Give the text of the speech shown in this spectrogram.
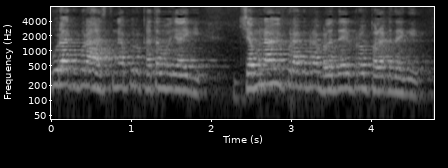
पूरा का पूरा हस्तिनापुर खत्म हो जाएगी। जमुना में पूरा का पूरा बलदेव प्रभु पलट देंगे।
